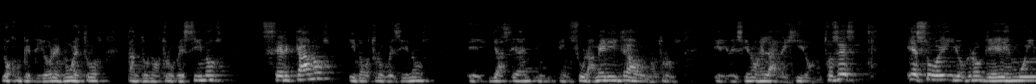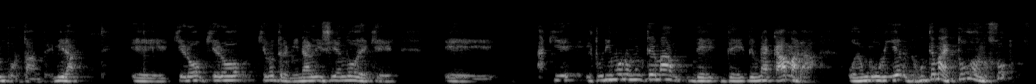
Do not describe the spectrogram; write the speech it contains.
los competidores nuestros, tanto nuestros vecinos cercanos y nuestros vecinos, eh, ya sea en, Sudamérica o nuestros eh, vecinos en la región. Entonces, eso yo creo que es muy importante. Mira, eh, quiero, quiero, quiero terminar diciendo de que aquí el turismo no es un tema de, de, una cámara o de un gobierno, es un tema de todos nosotros.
